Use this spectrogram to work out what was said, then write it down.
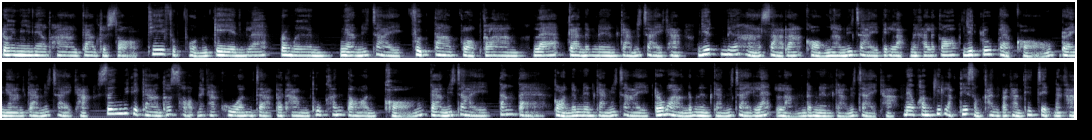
โดยมีแนวทางการตรวจสอบที่ฝึกฝนเกณฑ์ และประเมินงานวิจัย ฝึกตามกรอบกลาง และการดำเนินการวิจัยค่ะ ยึดเนื้อหาสาระของงานวิจัยเป็นหลักนะคะแล้วก็ยึดรูปแบบของรายงานการวิจัยค่ะ ซึ่งวิธีการทดสอบนะคะควรจะกระทำทุกขั้นตอนของการวิจัยตั้งแต่ก่อนดำเนินการวิจัย ระหว่างดำเนินการวิจัย และหลังดำเนินการวิจัยค่ะ แนวความคิดหลักที่สำคัญประการที่ 7 นะคะ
